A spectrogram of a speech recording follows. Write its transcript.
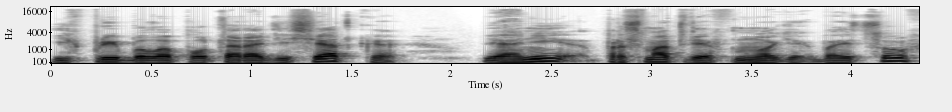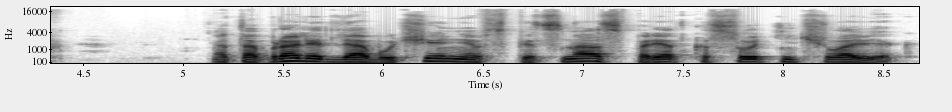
Их прибыло полтора десятка, и они, просмотрев многих бойцов, отобрали для обучения в спецназ порядка сотни человек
